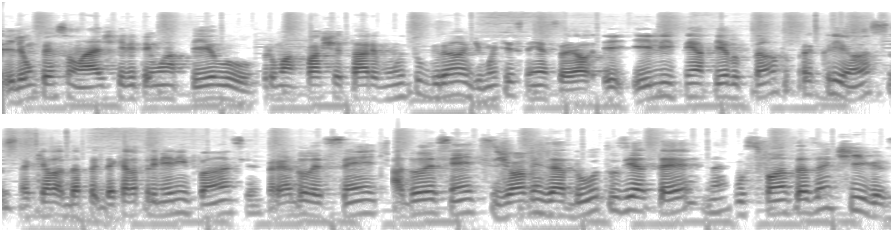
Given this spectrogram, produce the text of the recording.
ele é um personagem que ele tem um apelo para uma faixa etária muito grande, muito extensa. Ele tem apelo tanto para crianças, daquela, da, daquela primeira infância, pré-adolescente, adolescentes, jovens e adultos e até né, os fãs das antigas.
